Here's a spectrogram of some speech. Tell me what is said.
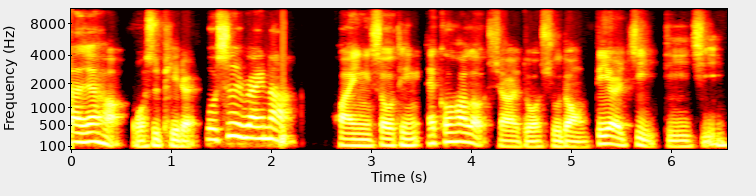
大家好，我是 Peter，我是 Raina，欢迎收听 Echo Hollow 小耳朵树洞第二季第一集。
